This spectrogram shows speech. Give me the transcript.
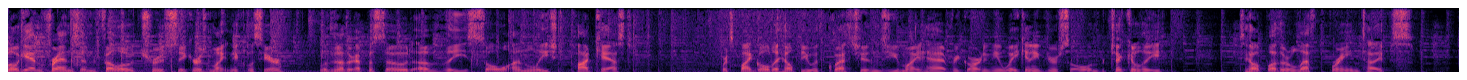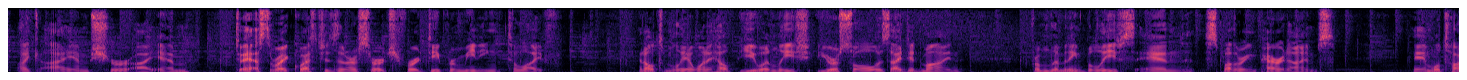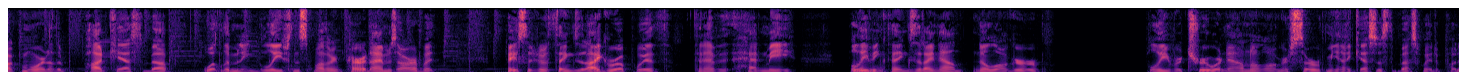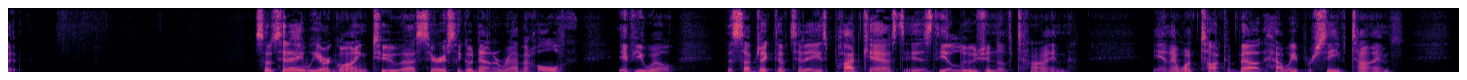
Hello again, friends and fellow truth seekers. Mike Nicholas here with another episode of the Soul Unleashed podcast, where it's my goal to help you with questions you might have regarding the awakening of your soul, and particularly to help other left brain types, like I am sure I am, to ask the right questions in our search for a deeper meaning to life. And ultimately, I want to help you unleash your soul, as I did mine, from limiting beliefs and smothering paradigms. And we'll talk more in other podcasts about what limiting beliefs and smothering paradigms are, but basically, they're things that I grew up with that have had me believing things that I now no longer believe are true or now no longer serve me, I guess is the best way to put it. So, today we are going to uh, seriously go down a rabbit hole, if you will. The subject of today's podcast is the illusion of time. And I want to talk about how we perceive time.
